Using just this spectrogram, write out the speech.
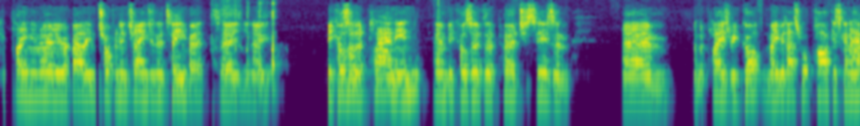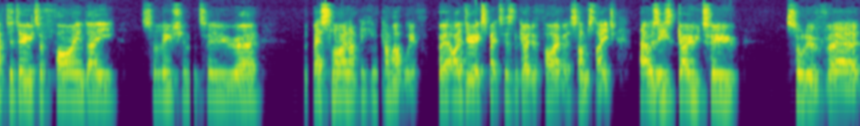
complaining earlier about him chopping and changing the team, but uh, you know because of the planning and because of the purchases and um, and the players we've got, maybe that's what Parker's going to have to do to find a solution to uh, the best lineup he can come up with. But I do expect us to go to five at some stage. That was his go-to sort of uh,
